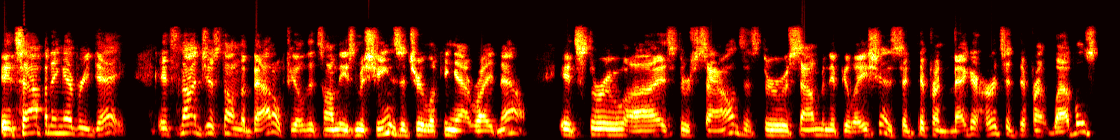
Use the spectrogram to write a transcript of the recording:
It's happening every day. It's not just on the battlefield; it's on these machines that you're looking at right now. It's through uh, it's through sounds. It's through sound manipulation. It's at different megahertz at different levels.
